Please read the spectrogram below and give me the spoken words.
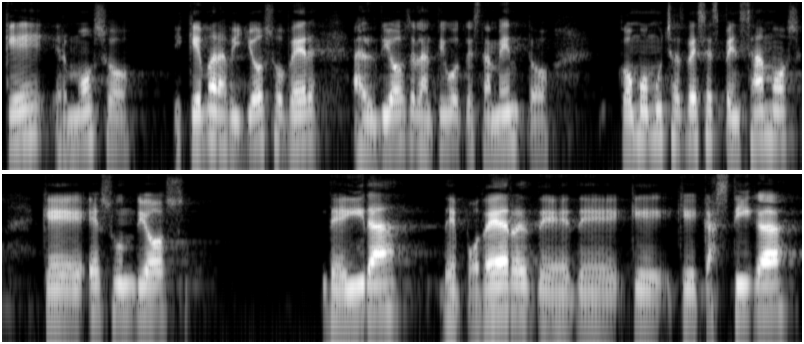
Qué hermoso y qué maravilloso ver al Dios del Antiguo Testamento, como muchas veces pensamos que es un Dios de ira, de poder, de, que, que castiga,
